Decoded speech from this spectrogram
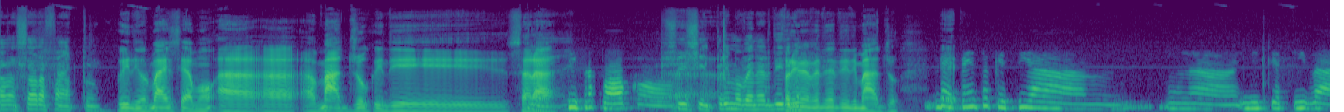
Sarà, sarà fatto. Quindi ormai siamo a, a- a maggio, quindi sarà Sì, fra poco. Sì, sì, il primo venerdì. il di- primo venerdì di maggio. Beh, Eh. penso che sia mm, una iniziativa,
